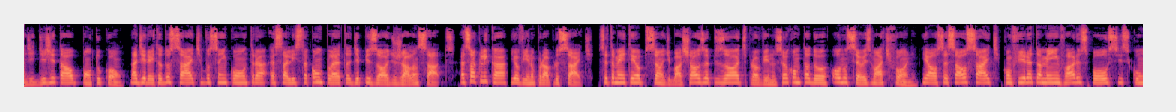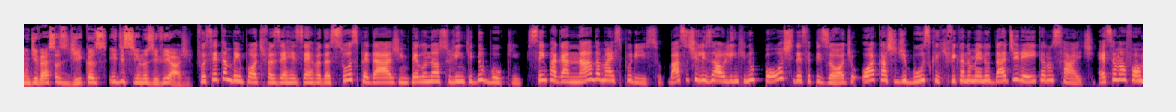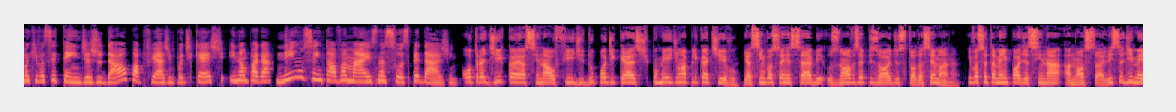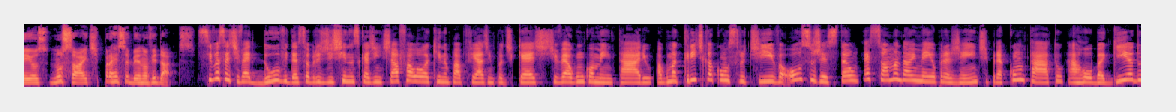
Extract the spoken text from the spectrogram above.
digital.com. Na direita do site você encontra essa lista completa de episódios já lançados. É só clicar e ouvir no próprio site. Você também tem a opção de baixar os episódios para ouvir no seu computador ou no seu smartphone. E ao acessar o site, confira também vários posts com diversas dicas e destinos de viagem. Você também pode fazer a reserva da sua hospedagem pelo nosso link do Booking, sem pagar nada mais por isso. Basta utilizar o link no post desse episódio ou a caixa de busca que fica no menu da direita no site. Essa é uma forma que você tem de ajudar o Papo Viagem Podcast e não pagar nem um centavo a mais na sua hospedagem. Outra dica é assinar o feed do podcast por meio de um aplicativo, e assim você recebe os novos episódios toda semana. E você também pode assinar a nossa lista de e-mails no site para receber novidades. Se você tiver dúvidas, dúvidas sobre os destinos que a gente já falou aqui no Papo Viagem Podcast, tiver algum comentário, alguma crítica construtiva ou sugestão, é só mandar um e-mail pra gente para contato arroba guia do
